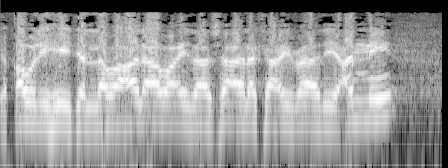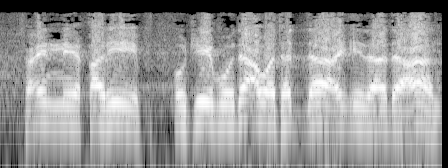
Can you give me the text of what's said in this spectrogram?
بقوله جل وعلا وإذا سألك عبادي عني فإني قريب أجيب دعوة الداع إذا دعان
